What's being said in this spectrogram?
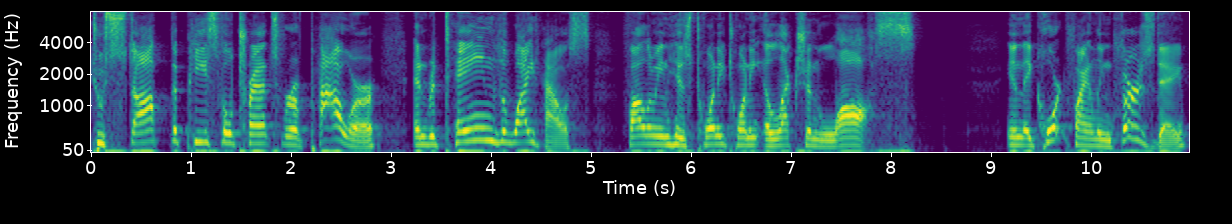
to stop the peaceful transfer of power and retain the White House following his 2020 election loss. In a court filing Thursday,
